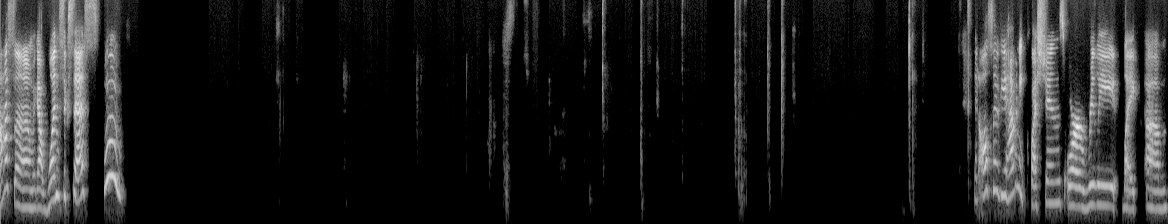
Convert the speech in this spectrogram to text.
Awesome, we got one success, woo! And also, if you have any questions or really like, um,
